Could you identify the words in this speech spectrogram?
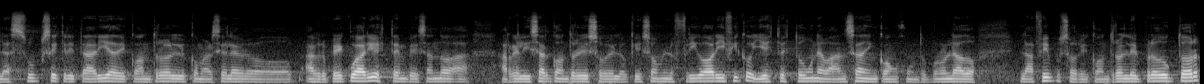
la subsecretaría de Control Comercial Agropecuario está empezando a, a realizar controles sobre lo que son los frigoríficos y esto es toda una avanzada en conjunto. Por un lado, la FIP sobre el control del productor,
